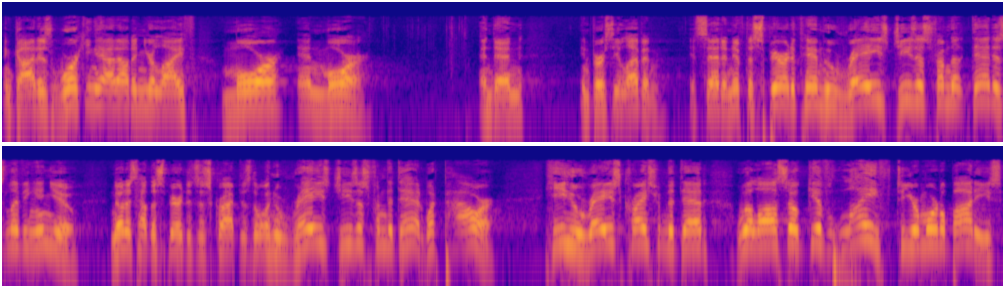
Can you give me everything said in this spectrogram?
And God is working that out in your life more and more. And then in verse 11, it said, And if the spirit of him who raised Jesus from the dead is living in you. Notice how the spirit is described as the one who raised Jesus from the dead. What power! He who raised Christ from the dead will also give life to your mortal bodies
